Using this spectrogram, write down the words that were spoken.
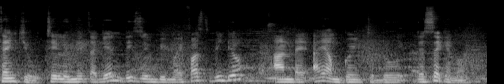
Thank you. Till we meet again. This will be my first video, and I, I am going to do the second one.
